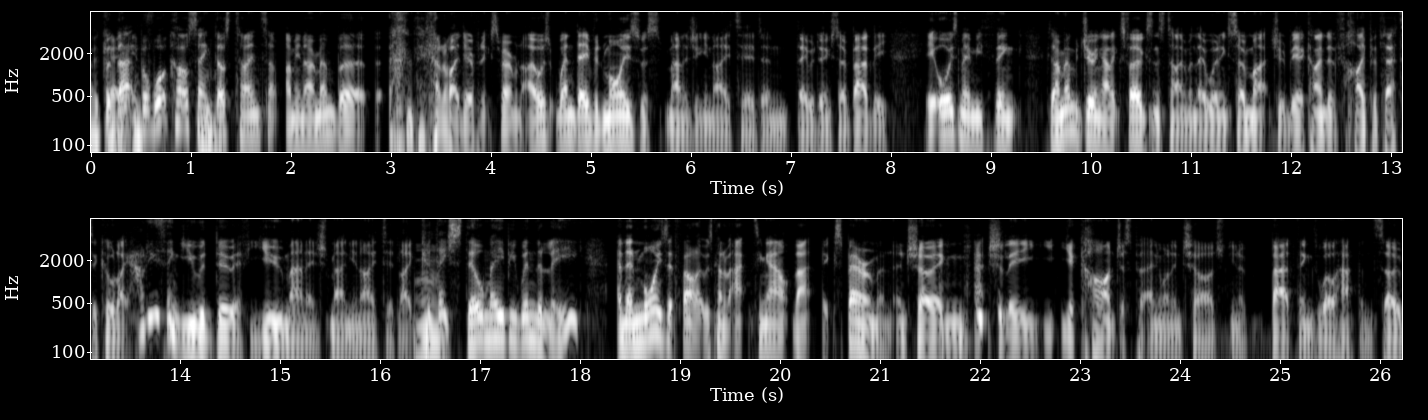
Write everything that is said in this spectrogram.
okay. But that, but what Carl's saying hmm. does tie in some. I mean, I remember the kind of idea of an experiment. I was when David Moyes was managing United and they were doing so badly. It always made me think because I remember during Alex Ferguson's time when they were winning so much, it would be a kind of hypothetical, like, how do you think you would do if you managed Man United? Like, could hmm. they still maybe win the league? And then Moyes, it felt like was kind of acting out that experiment and showing actually you can't just put anyone in charge. You know, bad things will happen. So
